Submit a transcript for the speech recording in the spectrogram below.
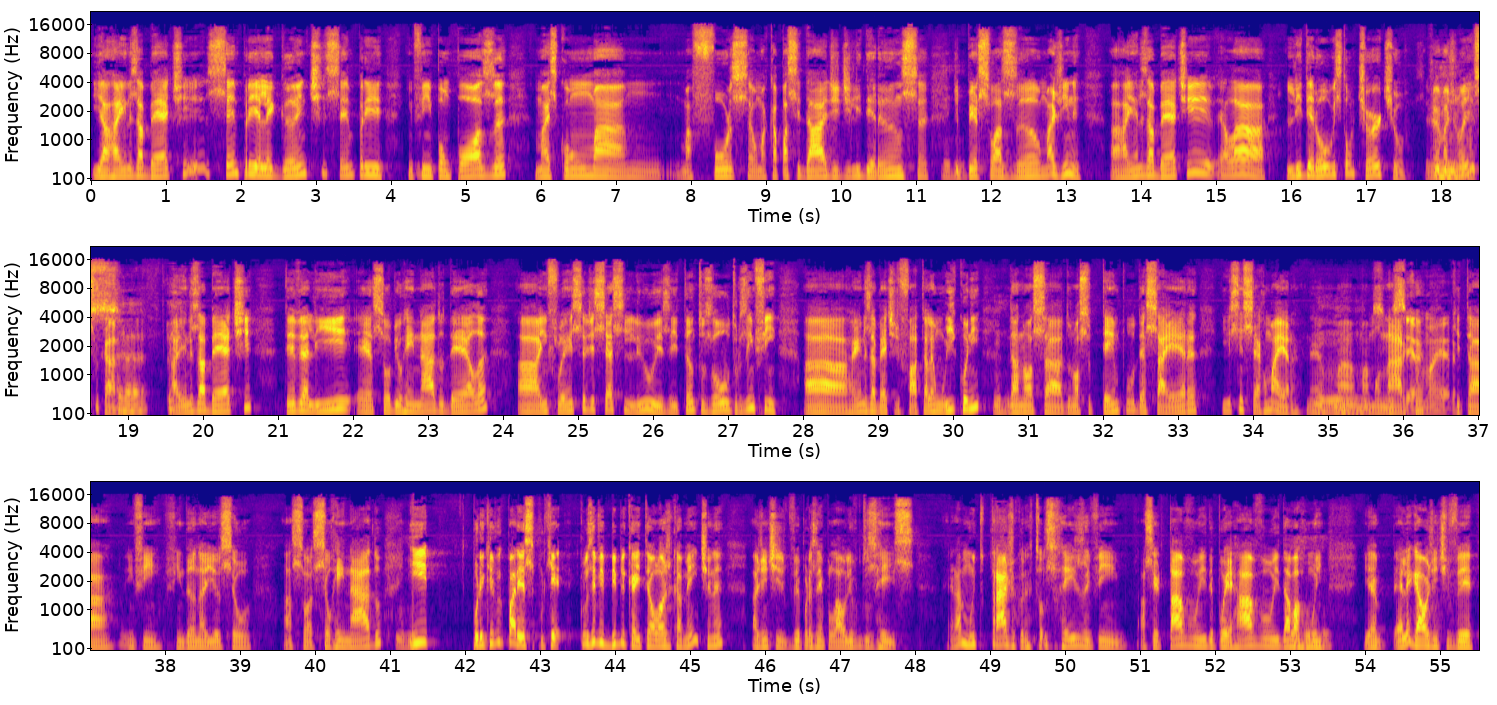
E a Rainha Elizabeth sempre elegante, sempre, enfim, pomposa, mas com uma, um- uma força, uma capacidade de liderança, de persuasão. Imagine, a Rainha Elizabeth, ela liderou Winston Churchill. Você já imaginou isso, cara? A Rainha Elizabeth teve ali, eh, sob o reinado dela, a influência de C.S. Lewis e tantos outros. Enfim, a Rainha Elizabeth, de fato, ela é um ícone da nossa, do nosso tempo, dessa era, e se encerra uma era. Né? uma, uma monarca uma que está, enfim, findando aí o seu, a sua, seu reinado. E, por incrível que pareça, porque, inclusive, bíblica e teologicamente, né, a gente vê, por exemplo, lá o livro dos reis. Era muito trágico, né? Todos os reis, enfim, acertavam e depois erravam e dava ruim. E é, é legal a gente ver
